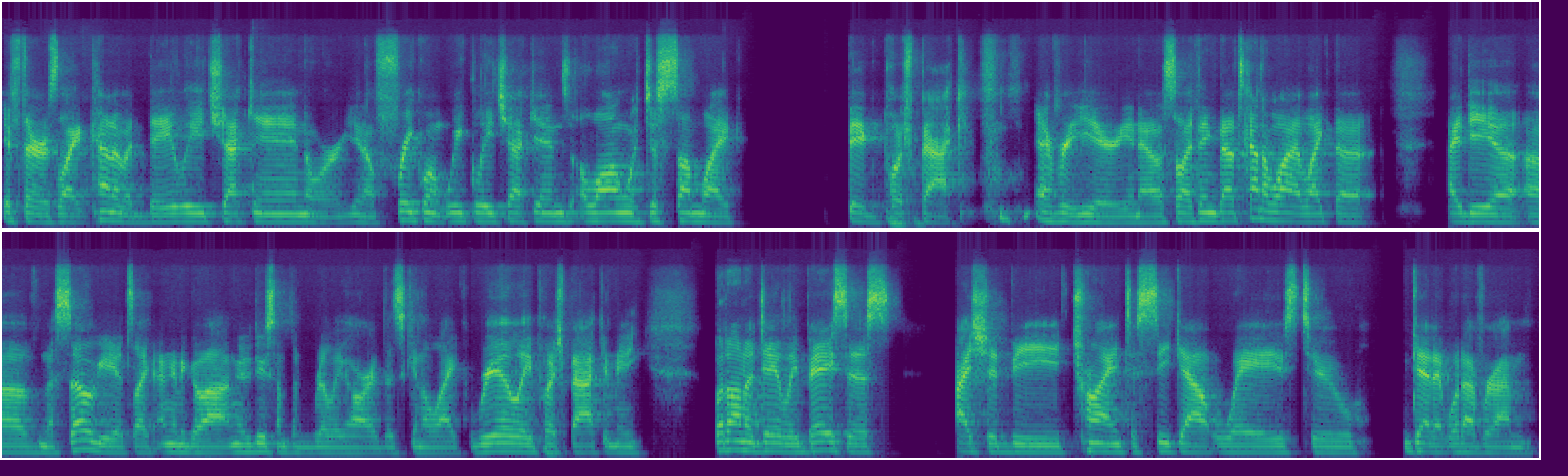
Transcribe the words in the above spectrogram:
If there's like kind of a daily check in or, you know, frequent weekly check ins, along with just some like big pushback every year, you know. So I think that's kind of why I like the idea of misogi It's like, I'm going to go out, I'm going to do something really hard that's going to like really push back at me. But on a daily basis, I should be trying to seek out ways to get at whatever I'm,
